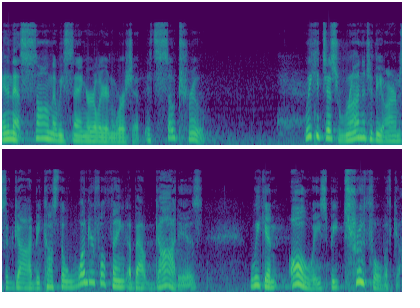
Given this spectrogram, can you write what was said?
And in that song that we sang earlier in worship, it's so true. We can just run into the arms of God because the wonderful thing about God is we can always be truthful with God.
